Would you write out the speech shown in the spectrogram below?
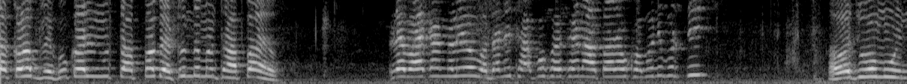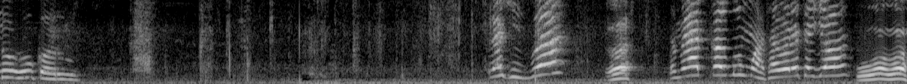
લકડા ભેગું કરીને હું તાપવા બેઠો ને તો મને થાપા આવ્યો એટલે વાઘ આંગળીઓ બધાની થાપો ખાઈ ખાઈને આવતા રહો ખબર નહીં પડતી? હવે જુઓ હું એનું શું કરું. એટલે શીખવા તમે આજકાલ બહુ માથા વરે થઈ ગયા ઓવા વાહ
